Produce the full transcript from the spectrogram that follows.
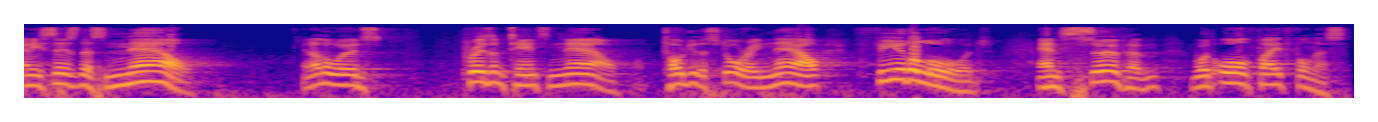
and he says this, now. In other words, present tense, now. Told you the story, now fear the Lord and serve him with all faithfulness.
